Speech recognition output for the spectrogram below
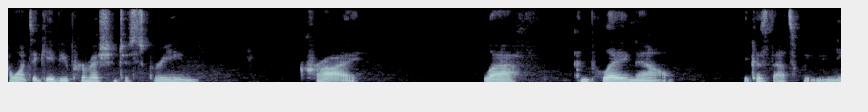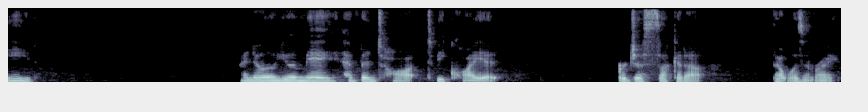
I want to give you permission to scream, cry, laugh, and play now because that's what you need. I know you may have been taught to be quiet or just suck it up. That wasn't right.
